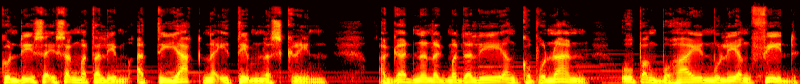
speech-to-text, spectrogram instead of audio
kundi sa isang matalim at tiyak na itim na screen. Agad na nagmadali ang koponan upang buhayin muli ang feed,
